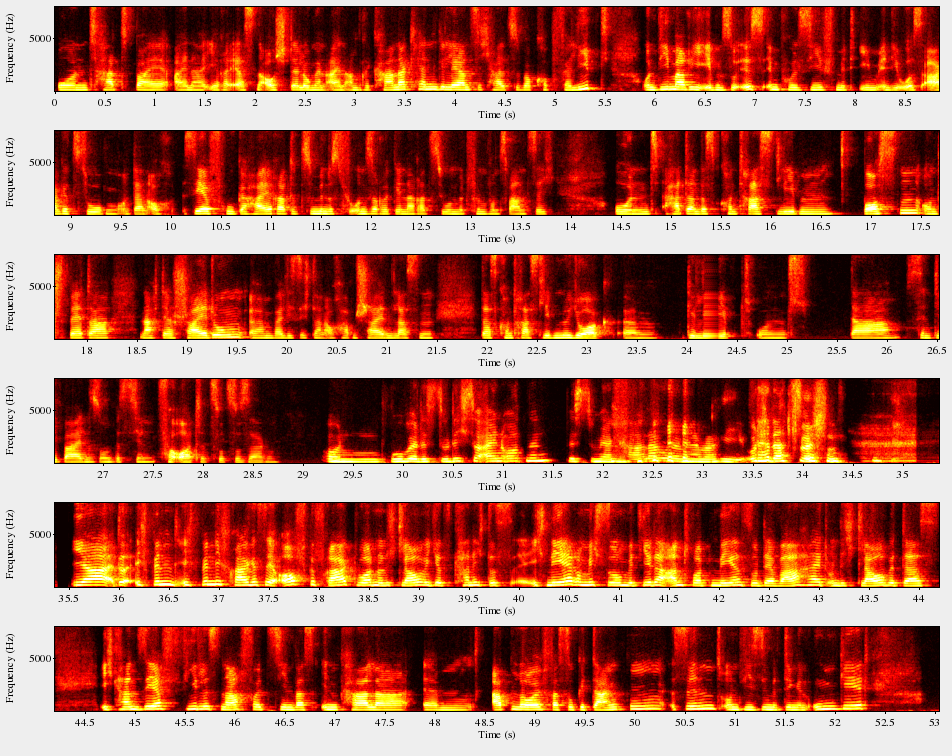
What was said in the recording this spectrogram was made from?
Und hat bei einer ihrer ersten Ausstellungen einen Amerikaner kennengelernt, sich Hals über Kopf verliebt. Und wie Marie eben so ist, impulsiv mit ihm in die USA gezogen und dann auch sehr früh geheiratet, zumindest für unsere Generation mit 25 und hat dann das Kontrastleben Boston und später nach der Scheidung, ähm, weil die sich dann auch haben scheiden lassen, das Kontrastleben New York ähm, gelebt. Und da sind die beiden so ein bisschen verortet sozusagen. Und wo würdest du dich so einordnen? Bist du mehr Carla oder mehr Marie oder dazwischen? Ja, ich bin, ich bin die Frage sehr oft gefragt worden und ich glaube, jetzt kann ich das, ich nähere mich so mit jeder Antwort mehr so der Wahrheit und ich glaube, dass ich kann sehr vieles nachvollziehen, was in Carla ähm, abläuft, was so Gedanken sind und wie sie mit Dingen umgeht.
